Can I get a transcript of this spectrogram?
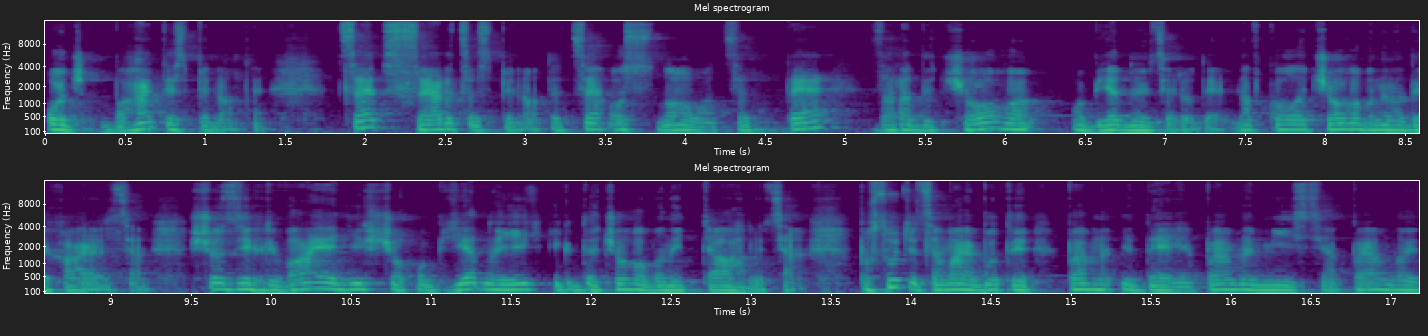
Отже, багаті спільноти це серце спільноти, це основа, це те, заради чого об'єднуються люди, навколо чого вони надихаються, що зігріває їх, що об'єднує їх і до чого вони тягнуться. По суті, це має бути певна ідея, певна місія, певна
